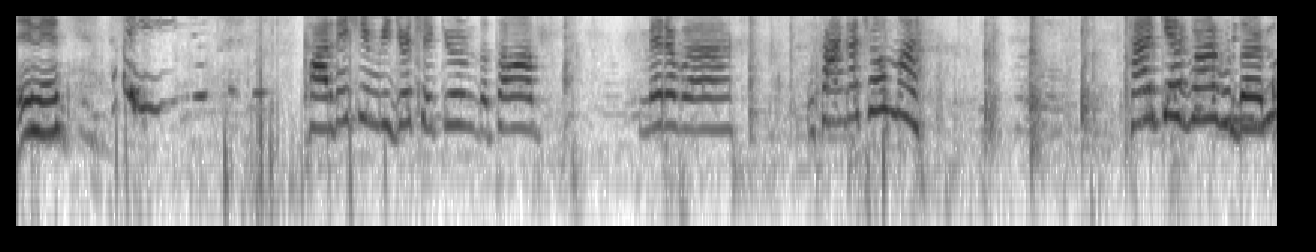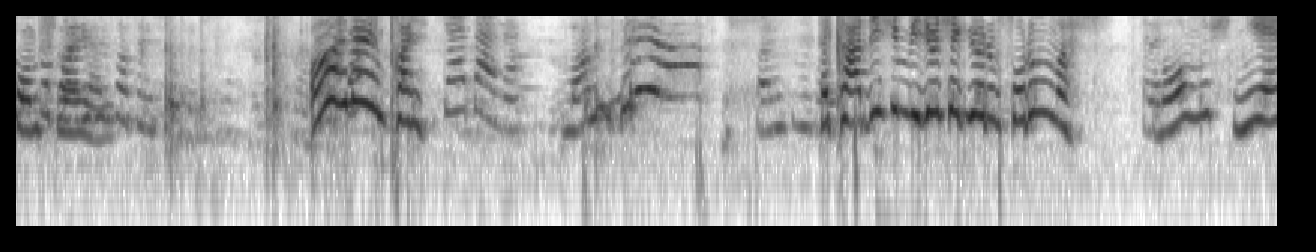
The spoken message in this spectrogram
Evet. Kardeşim video çekiyorum da tamam. Merhaba. Utangaç olma. Herkes var burada komşular söylerim. Aa hemen pay. Gel tane. Lan ne ya? He kardeşim video çekiyorum. Sorun var. Ne olmuş? Niye?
